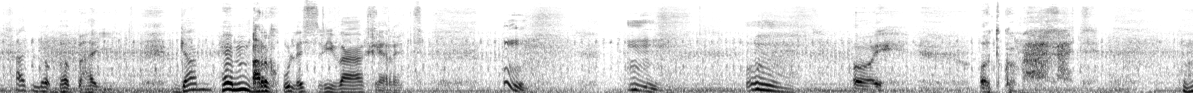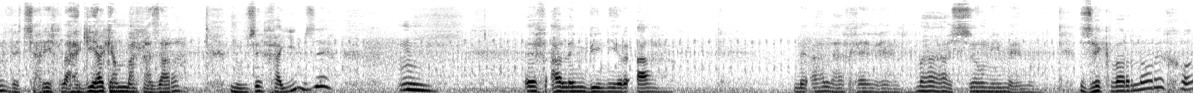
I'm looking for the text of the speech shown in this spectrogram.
אחד לא בבית. גם הם ברחו לסביבה אחרת. אוי, עוד קומה אחת. וצריך להגיע גם בחזרה. נו, זה חיים זה? איך אלנבי נראה? מעל החבל, מה עשו ממנו? זה כבר לא רחוב,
